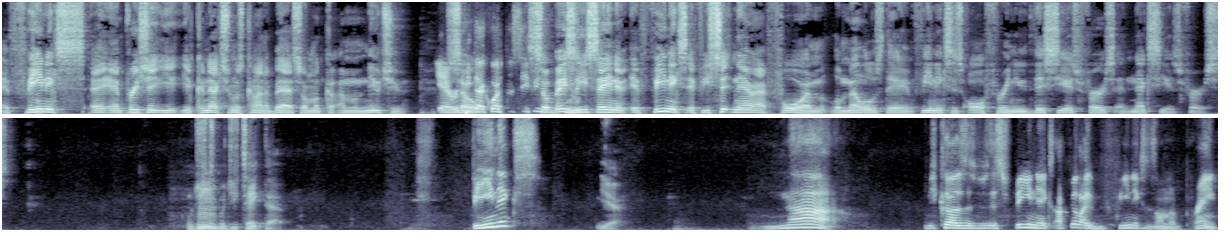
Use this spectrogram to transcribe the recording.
And Phoenix, and appreciate you, your connection was kind of bad, so I'm gonna I'm gonna mute you. Yeah, repeat So- that question, CP. So basically, you're saying if, if Phoenix, if you're sitting there at four and Lamelo's there, and Phoenix is offering you this year's first and next year's first, would you Hmm. would you take that? Phoenix? Yeah. Nah, because it's, it's Phoenix. I feel like Phoenix is on the brink.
